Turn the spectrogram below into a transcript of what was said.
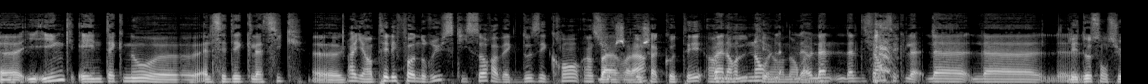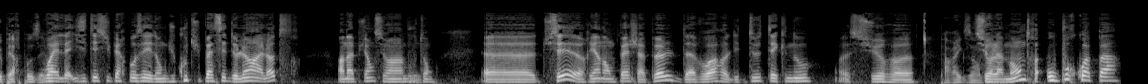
euh, e-ink et une techno euh, LCD classique. Euh, ah, il y a un téléphone russe qui sort avec deux écrans, un bah, sur de chaque côté, un bah, alors, non, et un. La, la, différence c'est que la, la, la, les deux sont superposés. Ouais, ils étaient superposés, donc du coup tu passais de l'un à l'autre en appuyant sur un mm. bouton. Euh, tu sais, rien n'empêche Apple d'avoir les deux technos euh, sur euh, par exemple. sur la montre. Ou pourquoi pas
